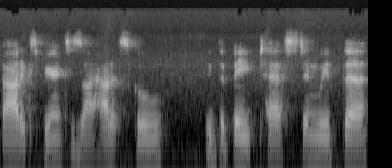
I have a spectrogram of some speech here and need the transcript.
bad experiences I had at school with the beep test and with the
